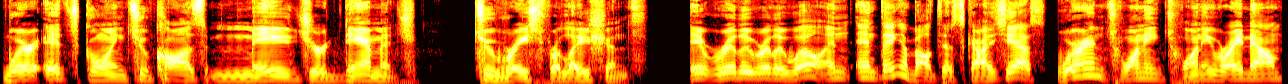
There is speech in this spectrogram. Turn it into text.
where it's going to cause major damage to race relations. It really, really will. And and think about this, guys. Yes, we're in 2020 right now,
